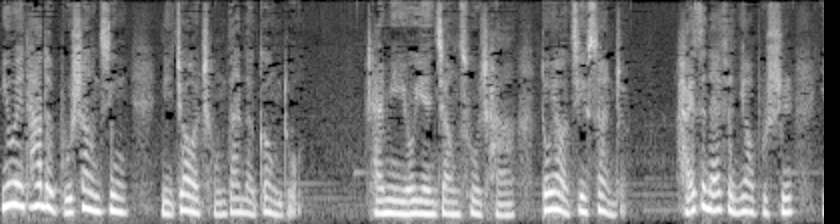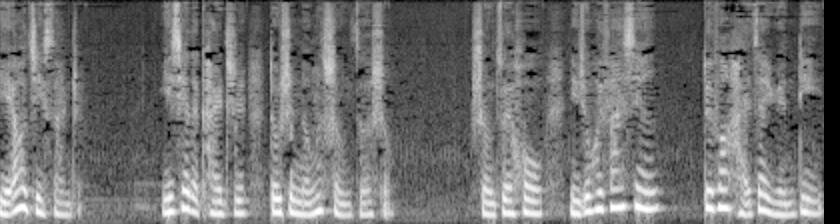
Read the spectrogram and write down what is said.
因为他的不上进，你就要承担的更多，柴米油盐酱醋茶都要计算着，孩子奶粉尿不湿也要计算着，一切的开支都是能省则省，省最后你就会发现，对方还在原地，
